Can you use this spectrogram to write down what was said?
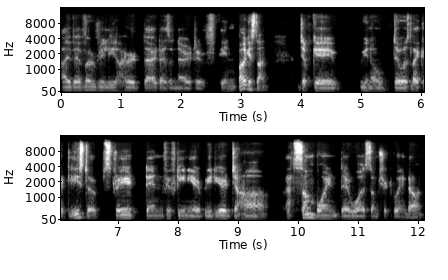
I've ever really heard that as a narrative in Pakistan. Jabke, you know, there was like at least a straight 10, 15 year period jahan at some point there was some shit going down.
